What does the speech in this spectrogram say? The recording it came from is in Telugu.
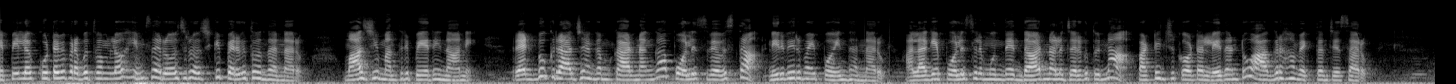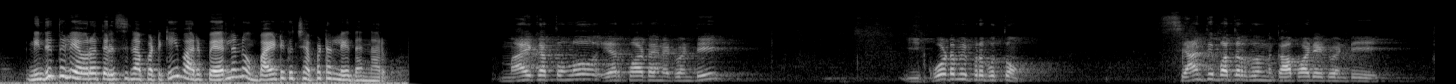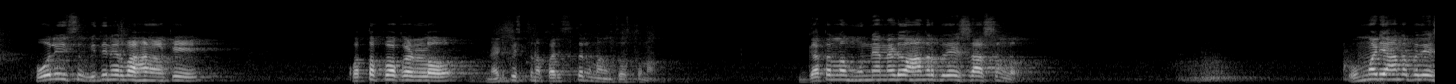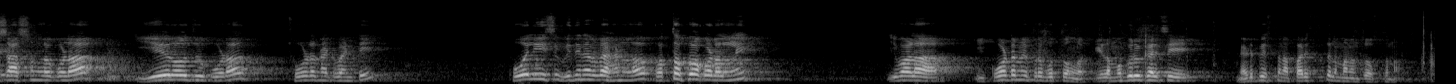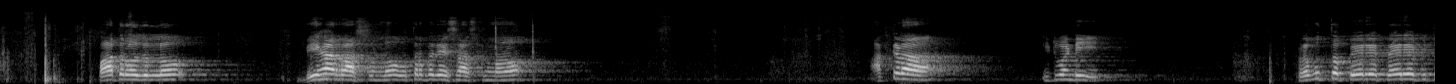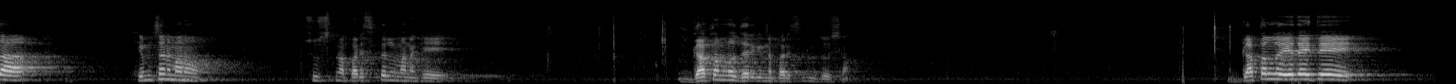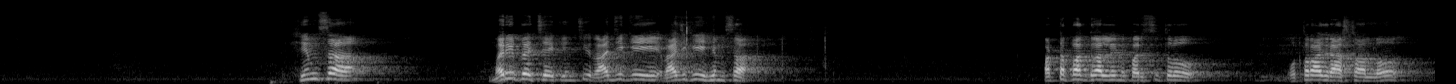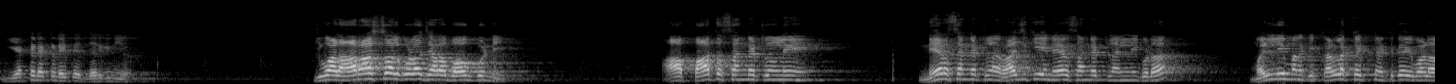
ఏపీలో కూటమి ప్రభుత్వంలో హింస రోజు రోజుకి పెరుగుతోందన్నారు. మాజీ మంత్రి పేర్ని నాని. రెడ్ బుక్ రాజ్యాంగం కారణంగా పోలీసు వ్యవస్థ నిర్వీర్యమైపోయిందన్నారు. అలాగే పోలీసుల ముందే దారుణాలు జరుగుతున్నా పట్టించుకోవటం లేదంటూ ఆగ్రహం వ్యక్తం చేశారు. నిందితులు ఎవరో తెలిసినప్పటికీ వారి పేర్లను బయటకు చెప్పటం లేదన్నారు. నాయకత్వంలో ఏర్పాటైనటువంటి ఈ కూటమి ప్రభుత్వం శాంతి భద్రతలను కాపాడేటువంటి పోలీసు విధి నిర్వహణలకి కొత్త పోకడలో నడిపిస్తున్న పరిస్థితులను మనం చూస్తున్నాం. గతంలో మున్నెన్నడూ ఆంధ్రప్రదేశ్ రాష్ట్రంలో ఉమ్మడి ఆంధ్రప్రదేశ్ రాష్ట్రంలో కూడా ఏ రోజు కూడా చూడనటువంటి పోలీసు విధి నిర్వహణలో కొత్త పోకడల్ని ఇవాళ ఈ కూటమి ప్రభుత్వంలో వీళ్ళ ముగ్గురు కలిసి నడిపిస్తున్న పరిస్థితులు మనం చూస్తున్నాం. పాత రోజుల్లో బీహార్ రాష్ట్రంలో ఉత్తరప్రదేశ్ రాష్ట్రంలో అక్కడ ఇటువంటి ప్రభుత్వ ప్రేరే ప్రేరేపిత హింసను మనం చూస్తున్న పరిస్థితులను మనకి గతంలో జరిగిన పరిస్థితులు చూసాం గతంలో ఏదైతే హింస మరీ ప్రత్యేకించి రాజకీయ రాజకీయ హింస పట్టపగ్గాలు లేని పరిస్థితులు ఉత్తరాది రాష్ట్రాల్లో ఎక్కడెక్కడైతే జరిగినాయో ఇవాళ ఆ రాష్ట్రాలు కూడా చాలా బాగుపడినాయి. ఆ పాత సంఘటనల్ని నేర సంఘటనల రాజకీయ నేర సంఘటనల్ని కూడా మళ్ళీ మనకి కళ్ళ కట్టినట్టుగా ఇవాళ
